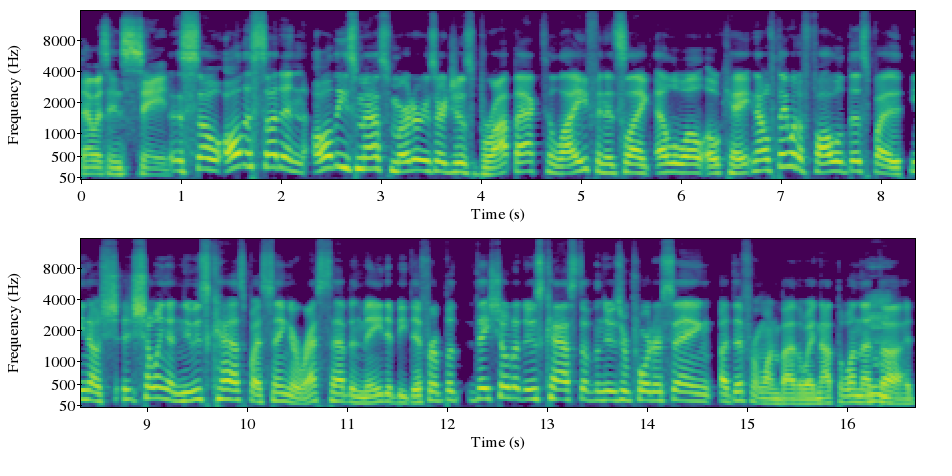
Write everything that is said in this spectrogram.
That was insane. so all of a sudden, all these mass murders are just brought back to life, and it's like, lol, okay. Now, if they would have followed this by, you know, sh- showing a newscast by saying arrests have been made, it'd be different. But they showed a newscast of the news reporter saying a different one, by the way, not the one that Hmm. died.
